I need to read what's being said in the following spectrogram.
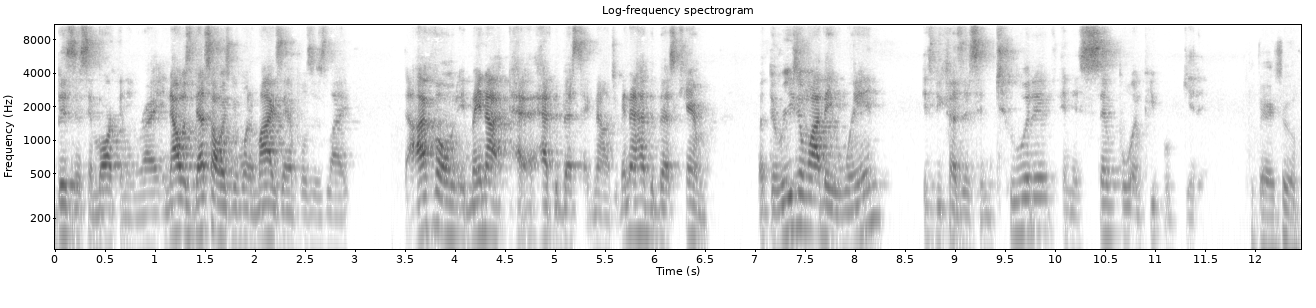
business and marketing, right? And that was that's always been one of my examples is like the iPhone, it may not ha- have the best technology, may not have the best camera, but the reason why they win is because it's intuitive and it's simple and people get it. Very true.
